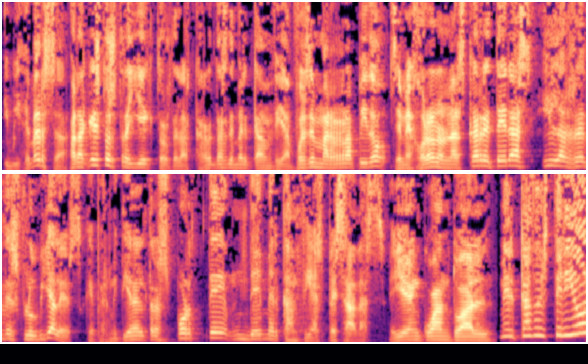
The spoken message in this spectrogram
y viceversa. Para que estos trayectos de las carretas de mercancía fuesen más rápido, se mejoraron las carreteras y las redes fluviales que permitían el transporte de mercancías pesadas. Y en cuanto al mercado exterior,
